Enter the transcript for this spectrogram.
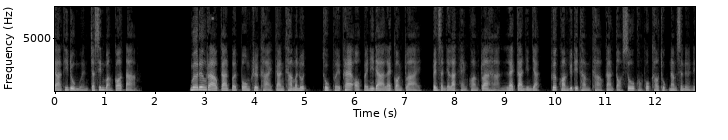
การณ์ที่ดูเหมือนจะสิ้นหวังก็ตาม เมื่อเรื่องราวการเปิดโปงเครือข่ายการค้ามนุษย์ ถูกเผยแพร่ออกไปนิดาและก่อนกลาย เป็นสัญลักษณ์แห่งความกล้าหาญและการยืนหยัดเพื่อความยุติธรรมข่าวการต่อสู้ของพวกเขาถูกนำเสนอใน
